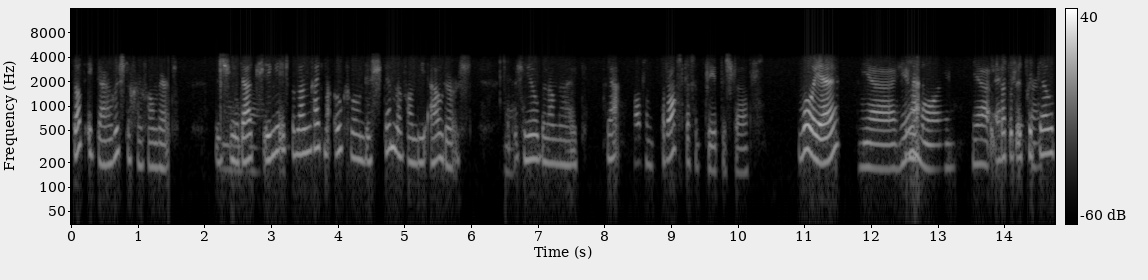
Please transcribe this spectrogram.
dat ik daar rustiger van werd. Dus oh, inderdaad, zingen is belangrijk, maar ook gewoon de stemmen van die ouders. Dat is heel belangrijk. Ja. Wat een prachtige tip is dat. Mooi, hè? Ja, heel mooi. Ja, ik had het ook verteld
